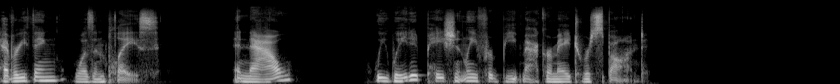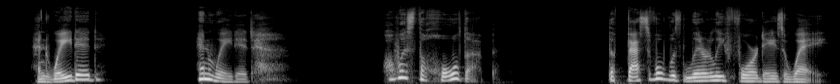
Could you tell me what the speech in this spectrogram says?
Everything was in place. And now, we waited patiently for Beat Macrame to respond. And waited and waited. What was the holdup? The festival was literally four days away.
